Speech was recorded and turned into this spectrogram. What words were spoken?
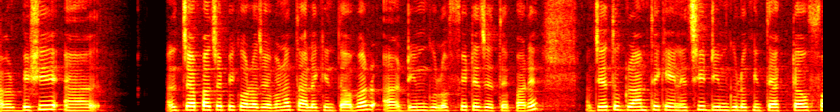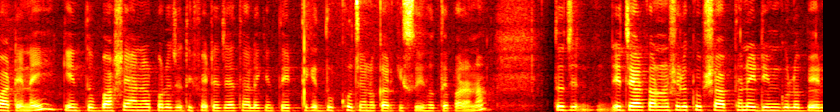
আবার বেশি চাপাচাপি করা যাবে না, তাহলে কিন্তু আবার ডিমগুলো ফেটে যেতে পারে। যেহেতু গ্রাম থেকে এনেছি, ডিমগুলো কিন্তু একটাও ফাটে নেই, কিন্তু বাসায় আনার পরে যদি ফেটে যায়, তাহলে কিন্তু এর থেকে দুঃখজনক আর কিছুই হতে পারে না। তো যার কারণে আসলে খুব সাবধানে ডিমগুলো বের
